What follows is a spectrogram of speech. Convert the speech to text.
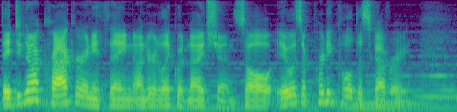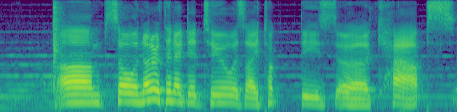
they do not crack or anything under liquid nitrogen so it was a pretty cool discovery. Um, so another thing I did too is I took these uh, caps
